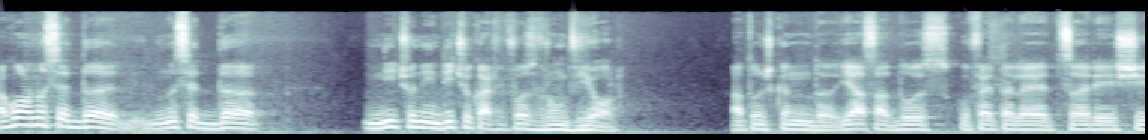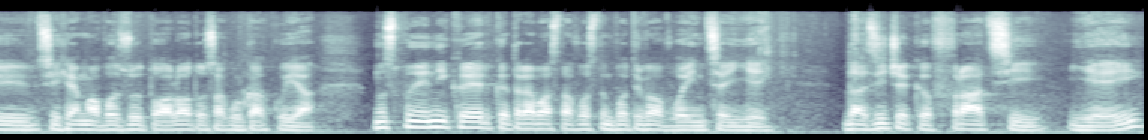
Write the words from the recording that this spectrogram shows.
Acolo nu se dă, nu se dă niciun indiciu că ar fi fost vreun viol. Atunci când ea s-a dus cu fetele țării și Sihem a văzut-o, a luat-o, s-a culcat cu ea. Nu spune nicăieri că treaba asta a fost împotriva voinței ei. Dar zice că frații ei,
